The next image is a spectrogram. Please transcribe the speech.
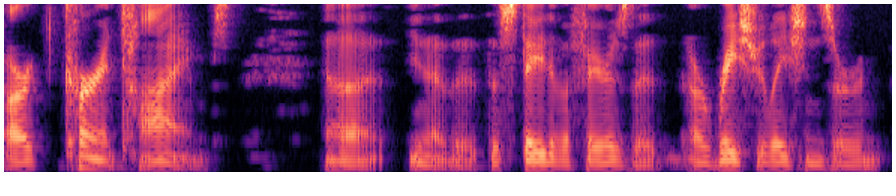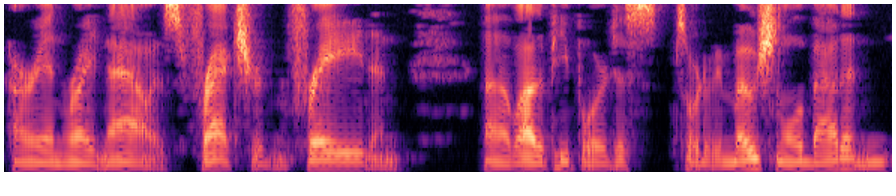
our current times uh, you know the the state of affairs that our race relations are are in right now is fractured and frayed and uh, a lot of people are just sort of emotional about it and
